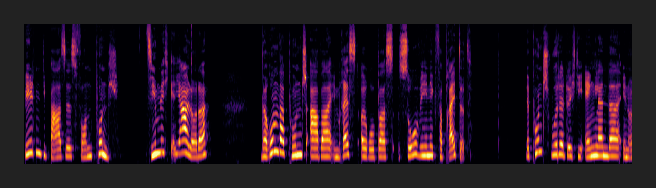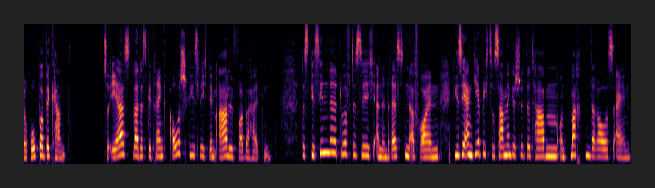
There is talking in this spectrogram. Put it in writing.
bilden die Basis von Punsch. Ziemlich genial, oder? Warum war Punsch aber im Rest Europas so wenig verbreitet? Der Punsch wurde durch die Engländer in Europa bekannt. Zuerst war das Getränk ausschließlich dem Adel vorbehalten. Das Gesinde durfte sich an den Resten erfreuen, die sie angeblich zusammengeschüttet haben und machten daraus ein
